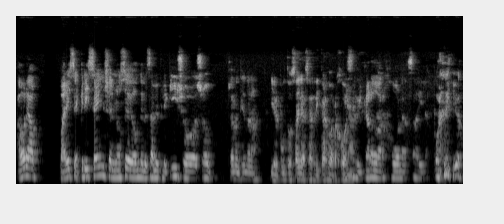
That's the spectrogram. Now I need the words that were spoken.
Ahora parece Chris Angel, no sé de dónde le sale el flequillo, yo ya no entiendo nada. Y el puto Silas es Ricardo Arjona. Es Ricardo Arjona, Silas, por Dios.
